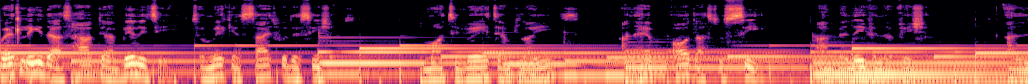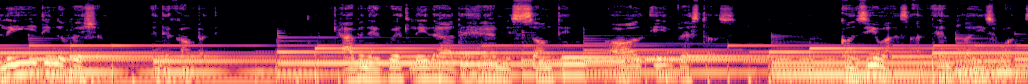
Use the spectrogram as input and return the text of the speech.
Great leaders have the ability to make insightful decisions, motivate employees, and help others to see and believe in a vision and lead innovation in the company. Having a great leader at the helm is something all investors, consumers, and employees want.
